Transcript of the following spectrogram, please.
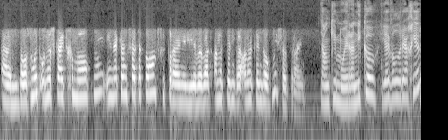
Ehm um, daar's nooit onderskeid gemaak nie en ek dink sy het 'n kans gekry in die lewe wat ander kinders ander kinders dalk nie sou kry nie. Dankie Moira. Nico, jy wil reageer?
